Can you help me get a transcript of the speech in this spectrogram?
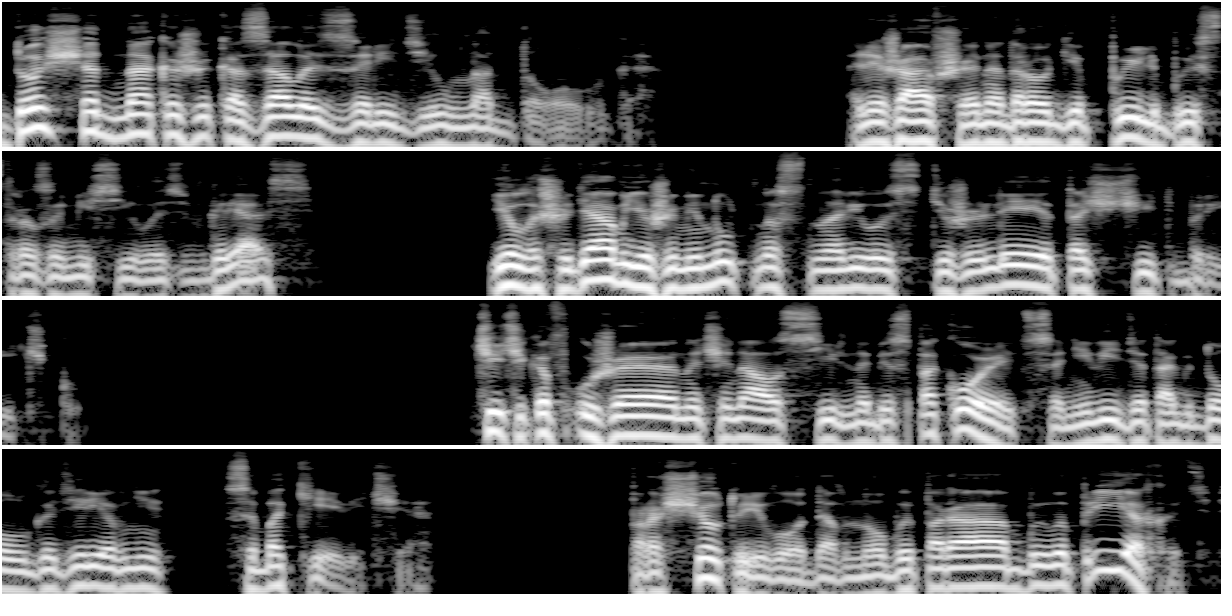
Дождь, однако же, казалось, зарядил надолго. Лежавшая на дороге пыль быстро замесилась в грязь, и лошадям ежеминутно становилось тяжелее тащить бричку. Чичиков уже начинал сильно беспокоиться, не видя так долго деревни Собакевича. По расчету его давно бы пора было приехать.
